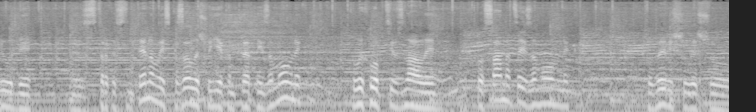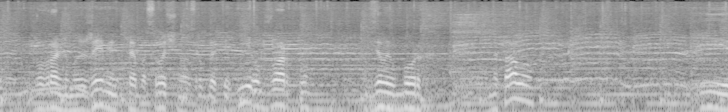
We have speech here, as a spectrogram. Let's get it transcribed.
люди з Старокостянтинова і сказали, що є конкретний замовник. Коли хлопці знали, хто саме цей замовник, то вирішили, що в авральному режимі треба срочно зробити і обварку, взяли в борг металу і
